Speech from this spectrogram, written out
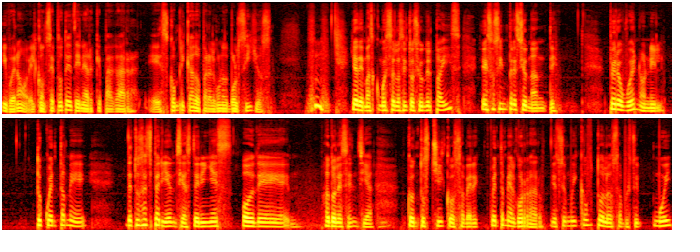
Y bueno, el concepto de tener que pagar es complicado para algunos bolsillos. y además, ¿cómo está la situación del país? Eso es impresionante. Pero bueno, Neil, tú cuéntame de tus experiencias de niñez o de adolescencia con tus chicos. A ver, cuéntame algo raro. Yo estoy muy cautelosa, pues estoy muy...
